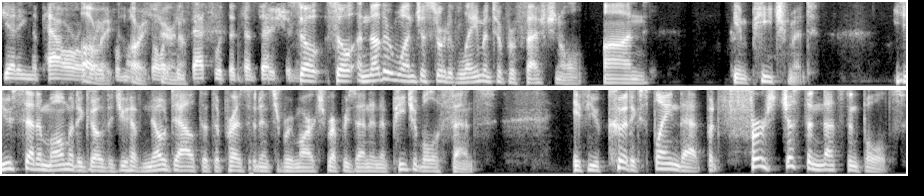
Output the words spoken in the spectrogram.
getting the power away All right, from him. all right, so I fair think enough. that's what the temptation is. So, so another one, just sort of layman to professional on impeachment. You said a moment ago that you have no doubt that the president's remarks represent an impeachable offense. If you could explain that, but first, just the nuts and bolts.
